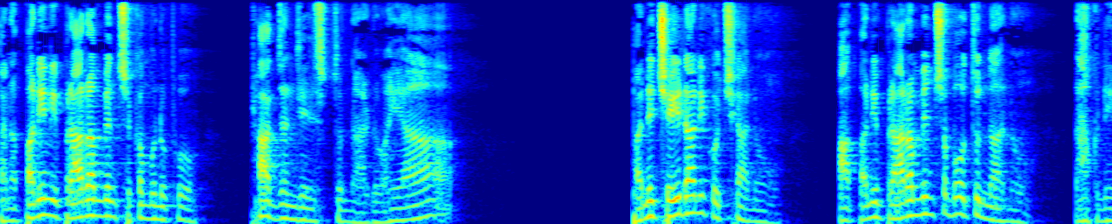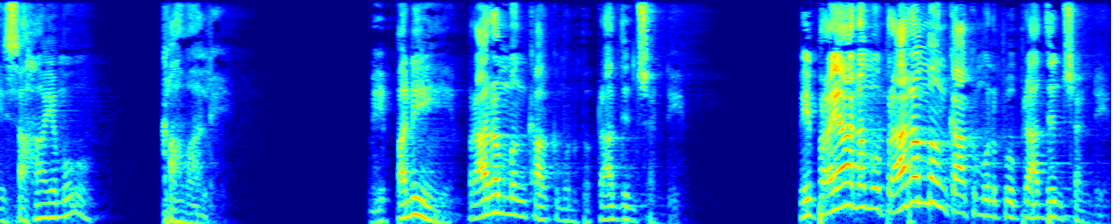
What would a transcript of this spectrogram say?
తన పనిని ప్రారంభించక మునుపు ప్రార్థన చేస్తున్నాడు. అయ్యా పని చేయడానికి వచ్చాను. ఆ పని ప్రారంభించబోతున్నాను. నాకు నీ సహాయము కావాలి. మీ పని ప్రారంభం కాక మునుపు ప్రార్థించండి. మీ ప్రయాణము ప్రారంభం కాక మునుపు ప్రార్థించండి.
